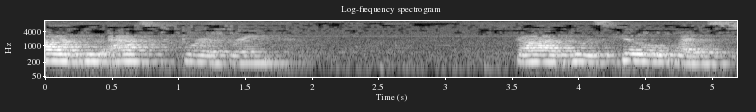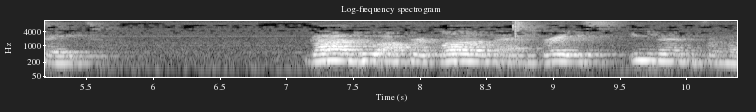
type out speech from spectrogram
God who asked for a drink, God who was killed by the state, God who offered love and grace even from the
